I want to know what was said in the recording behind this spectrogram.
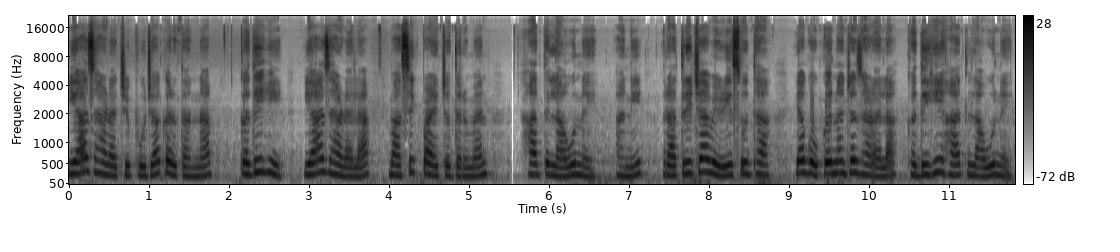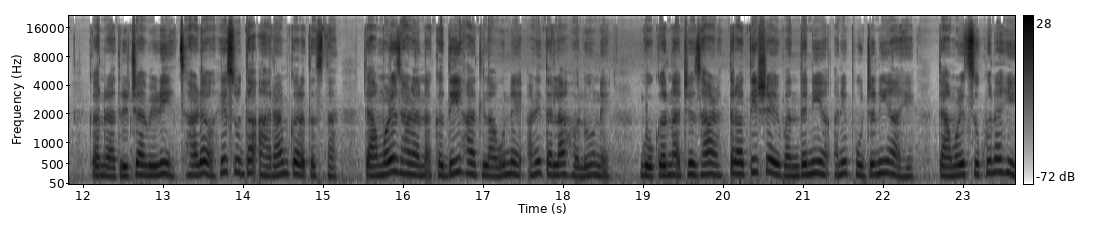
या झाडाची पूजा करताना कधीही या झाडाला मासिक पाळीच्या दरम्यान हात लावू नये आणि रात्रीच्या वेळीसुद्धा या गोकर्णाच्या झाडाला कधीही हात लावू नये. कारण रात्रीच्या वेळी झाडं हे सुद्धा आराम करत असतात. त्यामुळे झाडांना कधीही हात लावू नये आणि त्याला हलवू नये. गोकर्णाचे झाड तर अतिशय वंदनीय आणि पूजनीय आहे. त्यामुळे चुकूनही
